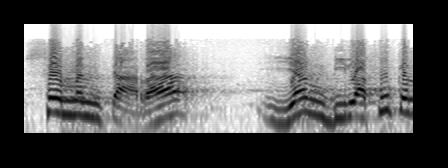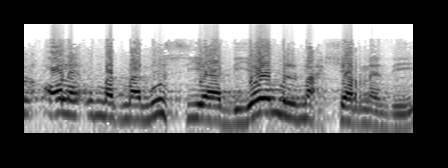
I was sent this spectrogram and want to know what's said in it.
sementara yang dilakukan oleh umat manusia di yaumul mahsyar nanti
